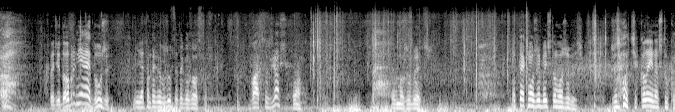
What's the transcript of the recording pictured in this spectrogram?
Ach. Będzie dobry? Nie, duży. Ja tam tego wrzucę, tego zostaw. Dwa chcesz wziąć? Tak. Ten może być. No tak może być, to może być. Że zobaczcie, kolejna sztuka.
